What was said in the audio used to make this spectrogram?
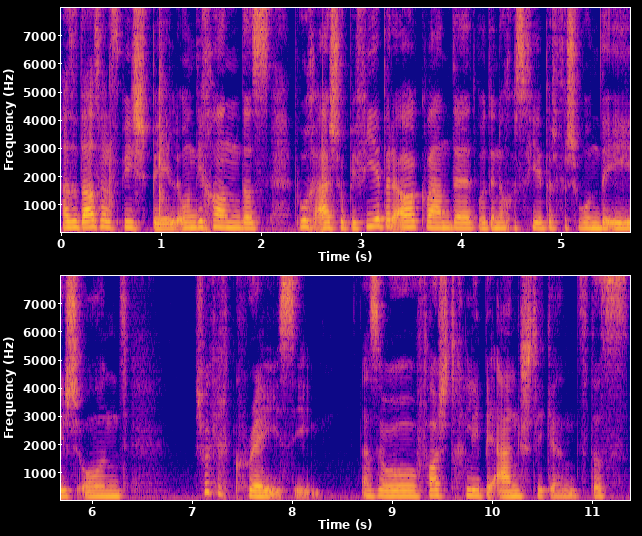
Also das als Beispiel. Und ich habe das Buch auch schon bei Fieber angewendet, wo dann noch das Fieber verschwunden ist und es ist wirklich crazy. Also fast ein bisschen beängstigend, dass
